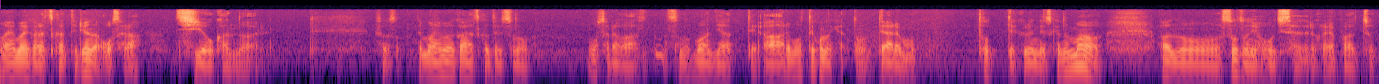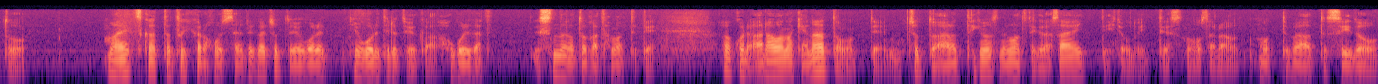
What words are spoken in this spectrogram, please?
前々から使ってるようなお皿、使用感のある。そうそう。で、前々から使ってるそのお皿がその場にあって、ああ、あれ持ってこなきゃと思って、あれも取ってくるんですけど、まあ、あの、外に放置されてるから、やっぱちょっと、前使った時から放置されてるから、ちょっと汚れ、汚れてるというか、ほこりが、砂とか溜まってて、あこれ洗わなきゃなと思ってちょっと洗ってきますね待っててくださいって一言言ってそのお皿を持ってバーって水道を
